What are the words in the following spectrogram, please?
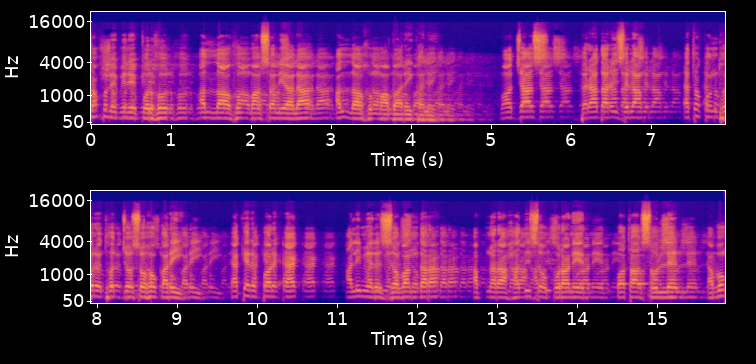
সকলে মিলে পড়ুন, আল্লাহুম্মা সাল্লি আলা, আল্লাহুম্মা বারিক আলাইহি। মজ্জাজ বেরাদার ইসলাম এতক্ষণ ধরে ধৈর্য সহকারী। একের পর এক আলিমের জবান দ্বারা আপনারা হাদিস ও কোরআনের কথা শুনলেন এবং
